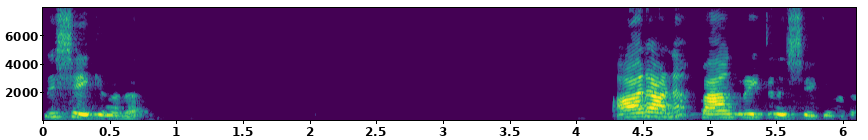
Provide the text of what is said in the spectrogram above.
നിശ്ചയിക്കുന്നത്? ആരാണ് ബാങ്ക് റേറ്റ് നിശ്ചയിക്കുന്നത്?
